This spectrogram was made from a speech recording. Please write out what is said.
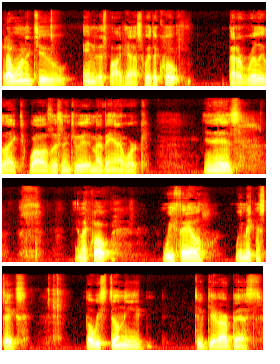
But I wanted to end this podcast with a quote that I really liked while I was listening to it in my van at work. And it is, and I quote, We fail, we make mistakes, but we still need to give our best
